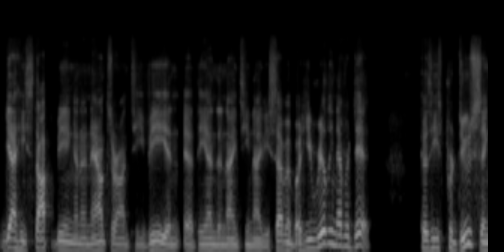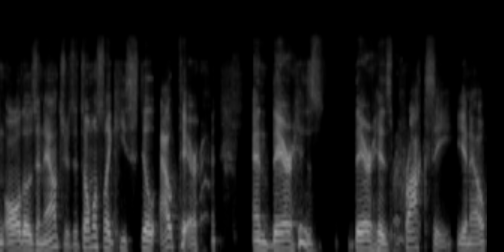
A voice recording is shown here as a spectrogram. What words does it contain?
yeah, he stopped being an announcer on TV and at the end of 1997, but he really never did because he's producing all those announcers. It's almost like he's still out there and they're his they're his right. proxy, you know,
